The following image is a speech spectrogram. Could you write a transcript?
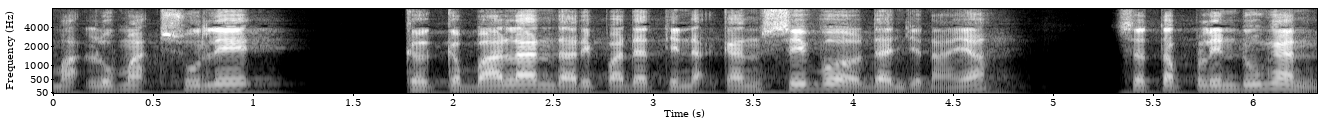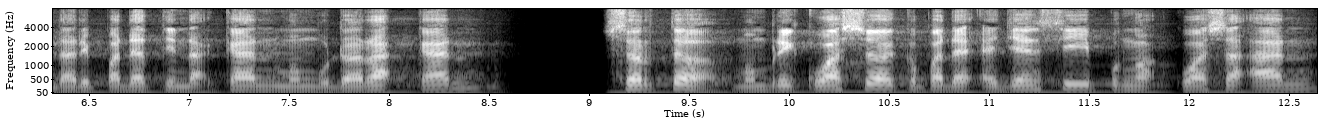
maklumat sulit kekebalan daripada tindakan sivil dan jenayah serta perlindungan daripada tindakan memudaratkan serta memberi kuasa kepada agensi penguatkuasaan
